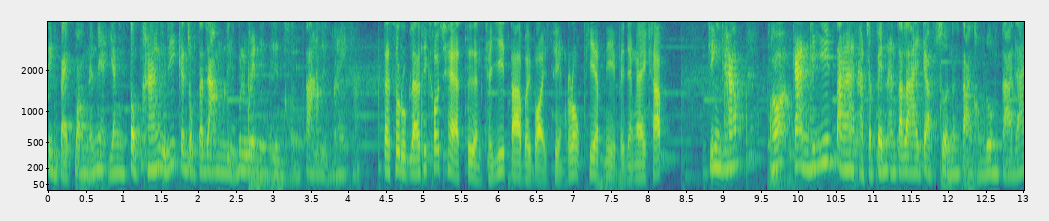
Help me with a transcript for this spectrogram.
สิ่งแปลกปลอมนั้นเนี่ยยังตกค้างอยู่ที่กระจกตาดำหรือบริเวณอื่น ๆ ของตาหรือไม่ครับแต่สรุปแล้วที่เขาแชร์เตือนขยี้ตาบ่อยๆ เสี่ยงโรคเพียบนี่เป็นยังไงครับ จริงครับ เพราะการขยี้ตาอาจจะเป็นอันตรายกับส่วนต่างๆ ของดวงตาได้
